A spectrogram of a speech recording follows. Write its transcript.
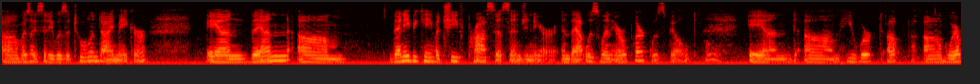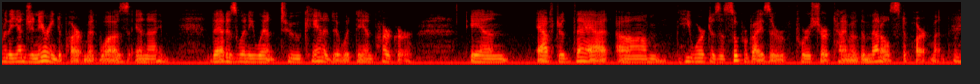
um, as I said, he was a tool and die maker, and then um, then he became a chief process engineer, and that was when Arrow Park was built. Oh. And um, he worked up um, wherever the engineering department was, and I that is when he went to Canada with Dan Parker, and after that, um, he worked as a supervisor for a short time of the metals department. Okay.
